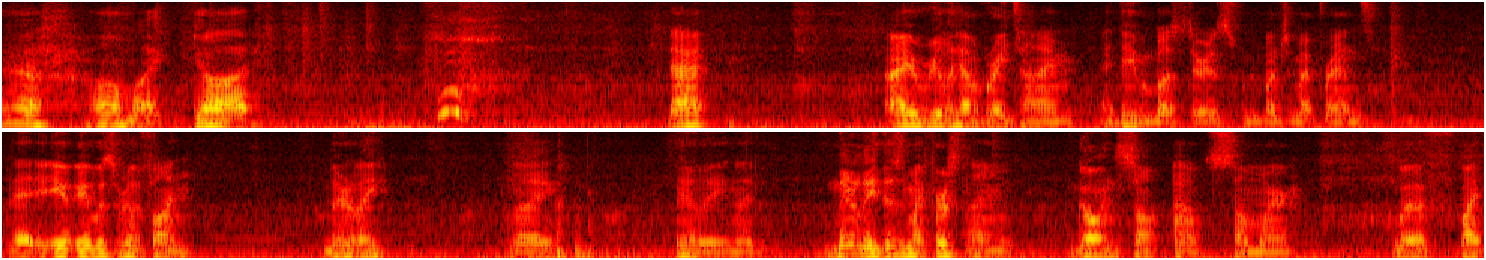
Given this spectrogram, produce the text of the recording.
Yeah. Oh my god. Whew. That I really have a great time at Dave and Buster's with a bunch of my friends. It, it, it was really fun. Literally. Like literally like, literally this is my first time going so out somewhere with a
